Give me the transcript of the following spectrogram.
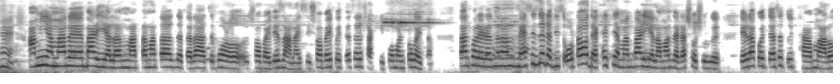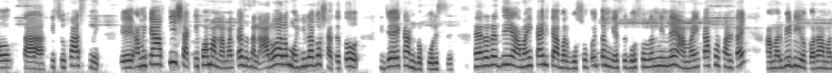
হ্যাঁ আমি আমার বাড়ি এলাম মাতা মাতা যারা আছে, বড় সবাইরে জানাইছি। সবাই কইতেছে, সাক্ষী প্রমাণ টোকাইতাম তারপরে এটা মেসেজ যেটা দিছে, ওটাও দেখাইছি আমার বাড়ি এলাম আমার যেটা শ্বশুর। এরা কইতেছে, তুই থাম, আরও চা, কিছু পাসনি এই আমি কি আর কি সাক্ষী প্রমাণ আমার কাছে জান আরও আরও মহিলাগোর সাথে তো যে কাণ্ড করেছে। এরারে দিয়ে আমি কালকে আবার গোসল করতাম গেছে গোসলের মিলে আমায় কাপড় পাল্টাই আমার ভিডিও করা, আমার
